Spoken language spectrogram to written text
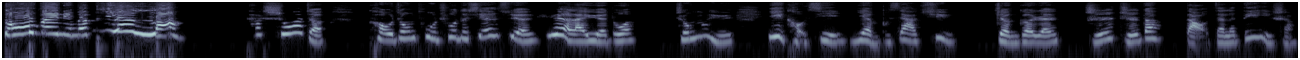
都被你们骗了！他说着，口中吐出的鲜血越来越多，终于一口气咽不下去，整个人直直的倒在了地上。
